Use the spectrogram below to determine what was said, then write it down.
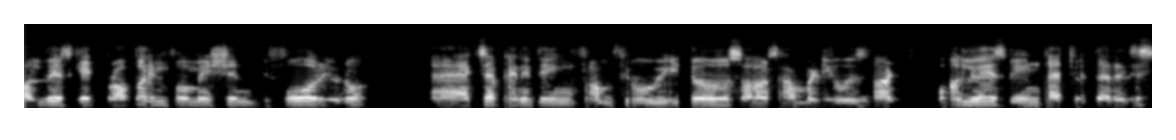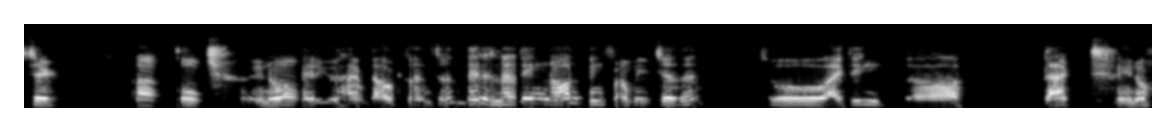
always get proper information before, you know, accept anything from few videos or somebody who is not always be in touch with a registered uh, coach, you know, where you have doubt concern. There is nothing wrong from each other. So I think uh, that, you know,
